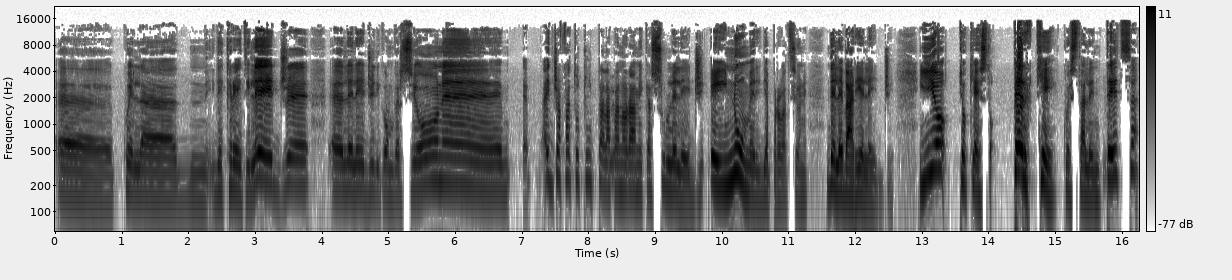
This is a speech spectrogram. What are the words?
eh, quel, mh, i decreti legge, eh, le leggi di conversione. eh, hai già fatto tutta la panoramica sulle leggi e i numeri di approvazione delle varie leggi. Io ti ho chiesto perché questa lentezza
